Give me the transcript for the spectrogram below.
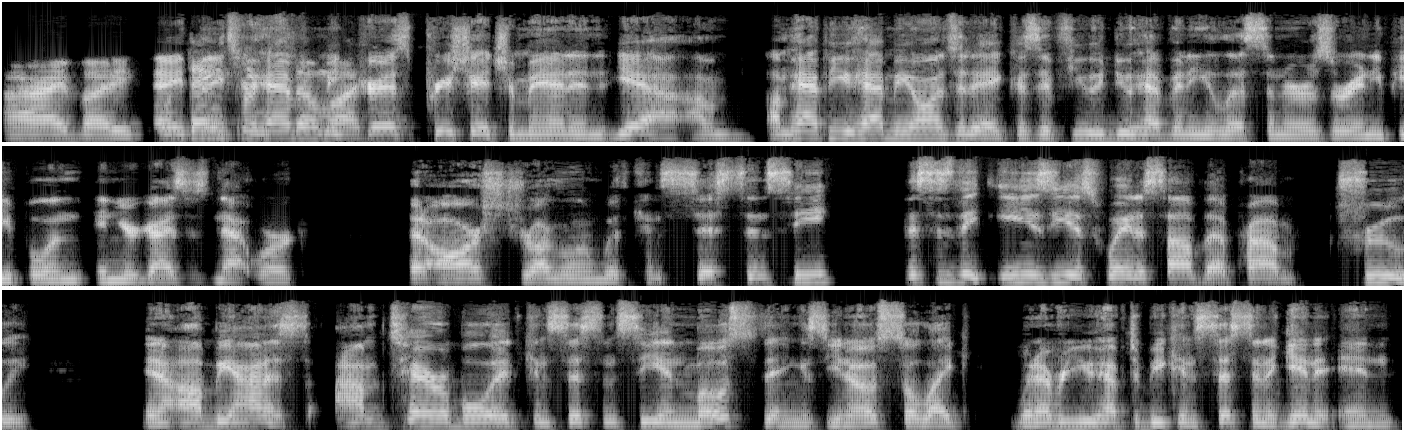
All right, buddy. Well, Hey, thank thanks for having so me, much. Chris. Appreciate you, man. And yeah, I'm I'm happy you had me on today because if you do have any listeners or any people in, in your guys' network that are struggling with consistency, this is the easiest way to solve that problem. Truly. And I'll be honest, I'm terrible at consistency in most things, you know. So like whenever you have to be consistent again in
